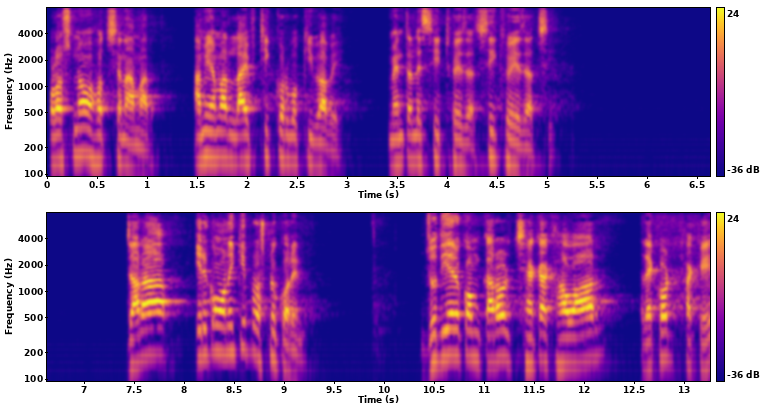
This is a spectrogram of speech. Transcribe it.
পড়াশোনাও হচ্ছে না আমার। আমি আমার লাইফ ঠিক করব কীভাবে? মেন্টালি সিট হয়ে যা সিক হয়ে যাচ্ছি। যারা এরকম অনেকেই প্রশ্ন করেন, যদি এরকম কারোর ছ্যাঁকা খাওয়ার রেকর্ড থাকে,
